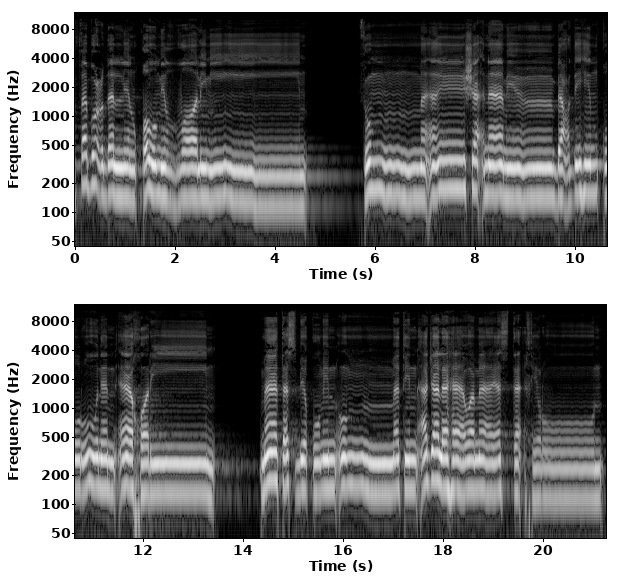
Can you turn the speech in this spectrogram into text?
فبعدا للقوم الظالمين. ثم أنشأنا من بعدهم قرونا آخرين. ما تسبق من أمة أجلها وما يستأخرون.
